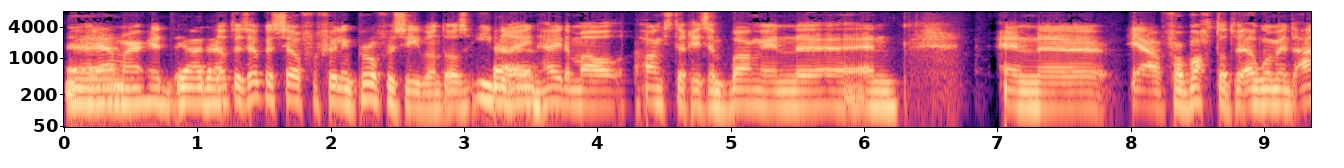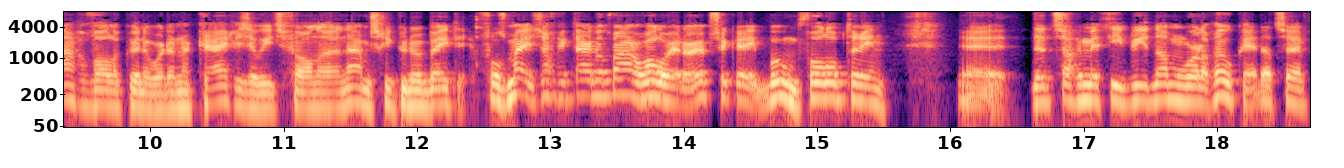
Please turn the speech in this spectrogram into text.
En, ja, maar het, ja, daar- dat is ook een self-fulfilling prophecy. Want als iedereen helemaal angstig is en bang en, eh, en, en ja, verwacht dat we elk moment aangevallen kunnen worden, dan krijg je zoiets van, nou misschien kunnen we beter... Volgens mij zag ik daar dat we aangevallen werden. Hupsakee, boom, volop erin. Dat zag je met die Vietnamoorlog ook, hè, dat, ze,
